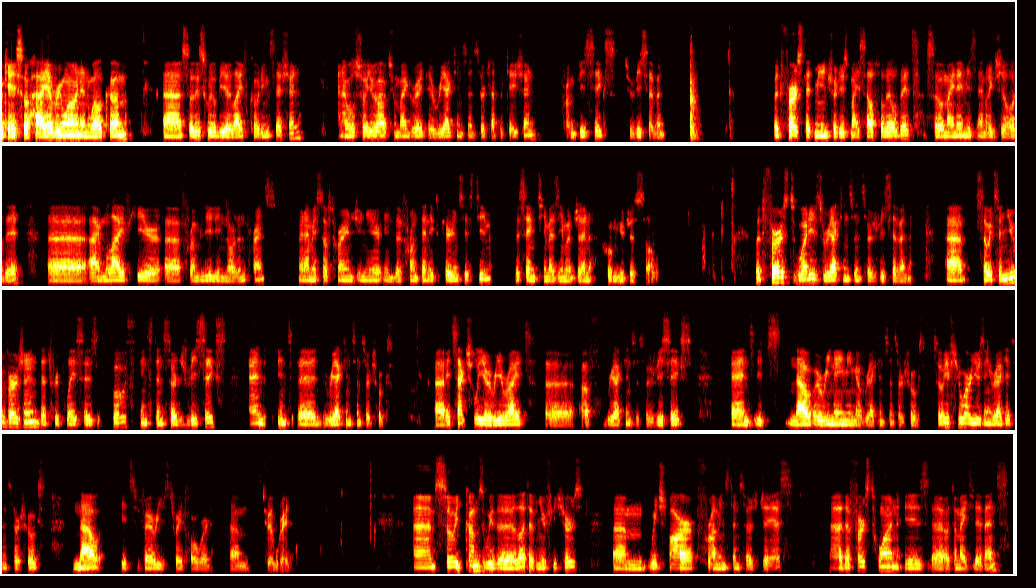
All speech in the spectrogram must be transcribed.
Okay, so hi everyone and welcome. Uh, so this will be a live coding session and I will show you how to migrate a React Instant Search application from V6 to V7. But first, let me introduce myself a little bit. So my name is Aymeric Giraudet. Uh, I'm live here uh, from Lille in Northern France, and I'm a software engineer in the front-end experiences team, the same team as Imogen, whom you just saw. But first, what is React Instant Search v7? Uh, so it's a new version that replaces both Instant Search v6 and in, uh, React Instant Search hooks. Uh, it's actually a rewrite uh, of React Instant Search v6, and it's now a renaming of React Instant Search hooks. So if you are using React Instant Search hooks, now it's very straightforward um, to upgrade. Um, so it comes with a lot of new features um, which are from Instant Search JS. Uh, the first one is uh, automated events.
